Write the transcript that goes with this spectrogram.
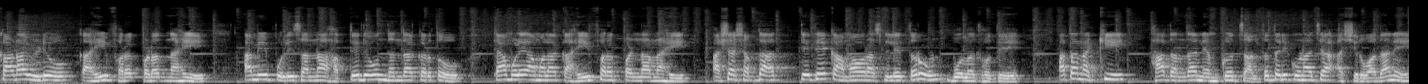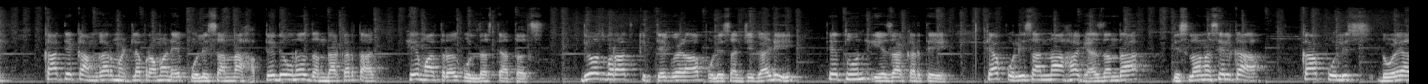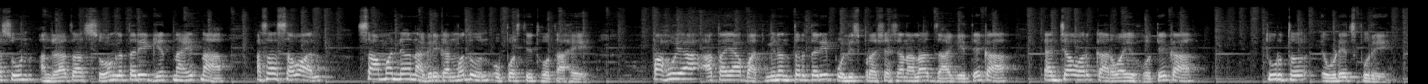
काढा व्हिडिओ काही फरक पडत नाही. आम्ही पोलिसांना हप्ते देऊन धंदा करतो. त्यामुळे आम्हाला काही फरक पडणार नाही. अशा शब्दात तेथे कामावर असलेले तरुण बोलत होते. आता नक्की हा धंदा नेमकं चालतं तरी कोणाच्या आशीर्वादाने? का ते कामगार म्हटल्याप्रमाणे पोलिसांना हप्ते देऊनच धंदा करतात? हे मात्र गुलदस्त्यातच. दिवसभरात कित्येक वेळा पोलिसांची गाडी तेथून ये जा करते. त्या पोलिसांना हा गॅसधंदा दिसला नसेल का? का पोलीस डोळे असून आंधळाचा सोंग तरी घेत नाहीत ना? असा सवाल सामान्य नागरिकांमधून उपस्थित होत आहे. पाहूया आता या बातमीनंतर तरी पोलीस प्रशासनाला जाग येते का? त्यांच्यावर कारवाई होते का? तूर्थ एवढेच पुरे.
